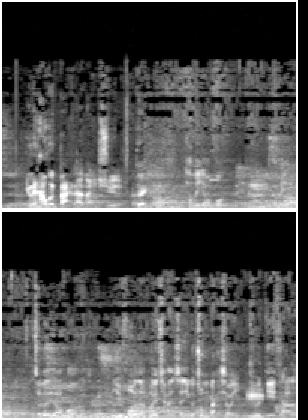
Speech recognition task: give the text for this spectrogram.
复杂的，因为它会摆来摆去。对，它会摇晃，嗯，它会摇晃。这个摇晃以后呢，会产生一个钟摆效应，就会叠加的，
